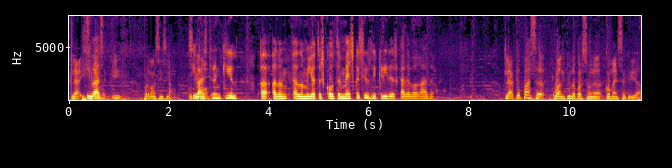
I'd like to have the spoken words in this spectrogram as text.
Clar, i si, si vas... vas- I, perdó, sí, sí. Si continua. vas tranquil, a, a, lo, a lo millor t'escolten més que si els hi crides cada vegada. Clar, què passa quan una persona comença a cridar?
